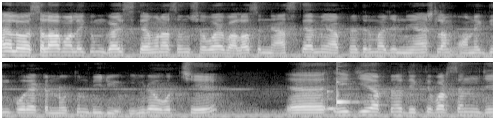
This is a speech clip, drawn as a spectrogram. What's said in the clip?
হ্যালো, আসসালামু আলাইকুম গাইস, কেমন আছেন সবাই? ভালো আছেন? আজকে আমি আপনাদের মাঝে নিয়ে আসলাম অনেক দিন পরে একটা নতুন ভিডিও। ভিডিওটা হচ্ছে এই যে আপনারা দেখতে পাচ্ছেন যে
